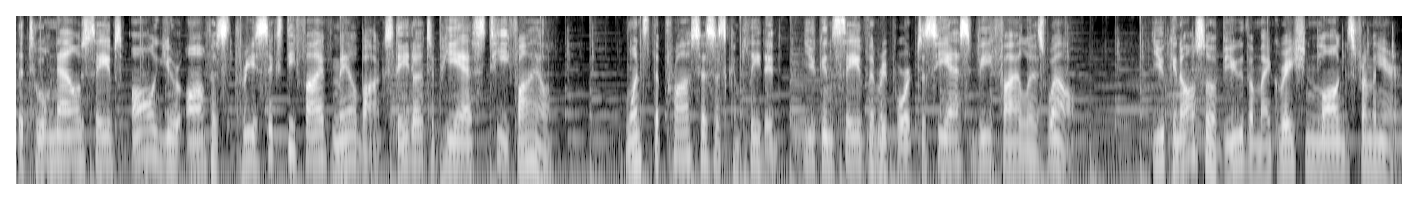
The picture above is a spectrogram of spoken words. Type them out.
The tool now saves all your Office 365 mailbox data to PST file. Once the process is completed, you can save the report to CSV file as well. You can also view the migration logs from here.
